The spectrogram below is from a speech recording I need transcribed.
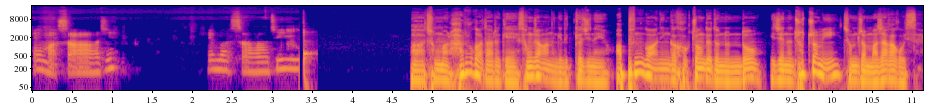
해 마사지? 해 마사지? 아, 정말 하루가 다르게 성장하는 게 느껴지네요. 아픈 거 아닌가 걱정되던 눈도 이제는 초점이 점점 맞아가고 있어요.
